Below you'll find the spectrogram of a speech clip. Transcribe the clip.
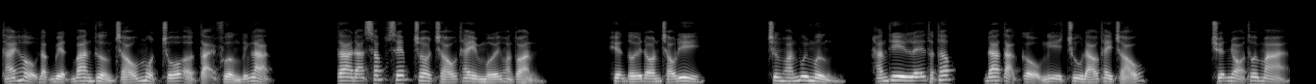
Thái hậu đặc biệt ban thưởng cháu một chỗ ở tại phường Vĩnh Lạc. Ta đã sắp xếp cho cháu thay mới hoàn toàn. Hiện tới đón cháu đi. Trương Hoán vui mừng, hắn thi lễ thật thấp, đa tạ cậu nghị chu đáo thay cháu. Chuyện nhỏ thôi mà,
